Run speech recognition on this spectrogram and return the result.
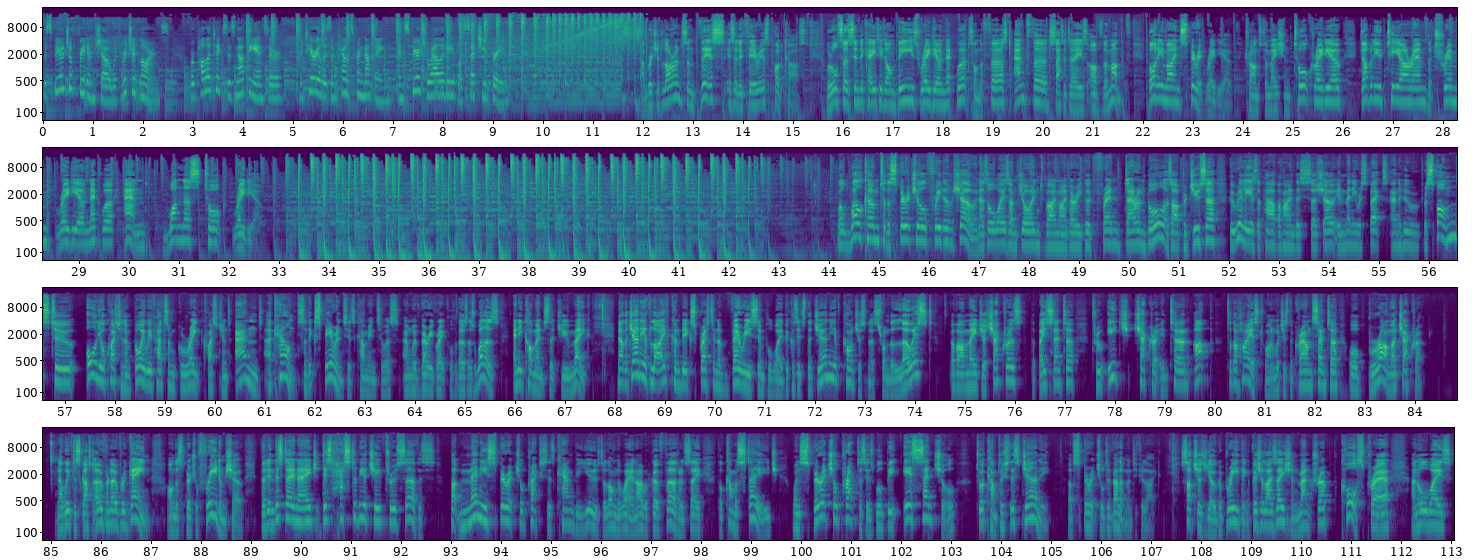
The Spiritual Freedom Show with Richard Lawrence, where politics is not the answer, materialism counts for nothing, and spirituality will set you free. I'm Richard Lawrence, and this is an Aetherius podcast. We're also syndicated on these radio networks on the first and third Saturdays of the month Body, Mind, Spirit Radio, Transformation Talk Radio, WTRM, the Trim Radio Network, and Oneness Talk Radio. Well, welcome to the Spiritual Freedom Show. And as always, I'm joined by my very good friend Darren Ball as our producer, who really is the power behind this uh, show in many respects and who responds to all your questions. And boy, we've had some great questions and accounts and experiences come into us. And we're very grateful for those, as well as any comments that you make. Now, the journey of life can be expressed in a very simple way because it's the journey of consciousness from the lowest of our major chakras, the base center, through each chakra in turn up to the highest one, which is the crown center or Brahma chakra. Now, we've discussed over and over again on the Spiritual Freedom Show that in this day and age, this has to be achieved through service. But many spiritual practices can be used along the way. And I would go further and say there'll come a stage when spiritual practices will be essential to accomplish this journey of spiritual development, if you like, such as yoga breathing, visualization, mantra, course prayer, and always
